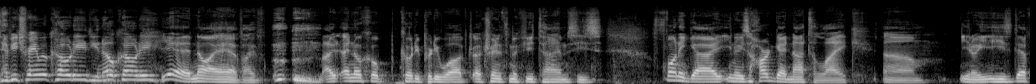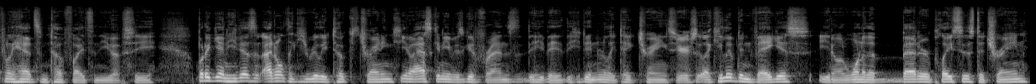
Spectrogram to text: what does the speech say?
have you trained with Cody? Do you know Cody? Yeah, no, I have. I've I, I know Co- Cody pretty well. I've, I've trained with him a few times. He's a funny guy. You know, he's a hard guy not to like. Um, you know, he's definitely had some tough fights in the UFC. But again, he doesn't. I don't think he really took training. You know, ask any of his good friends. They, they, he didn't really take training seriously. Like he lived in Vegas. You know, in one of the better places to train,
